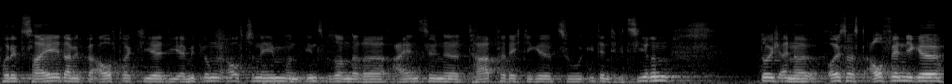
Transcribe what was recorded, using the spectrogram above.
Polizei damit beauftragt, hier die Ermittlungen aufzunehmen und insbesondere einzelne Tatverdächtige zu identifizieren. Durch eine äußerst aufwendige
